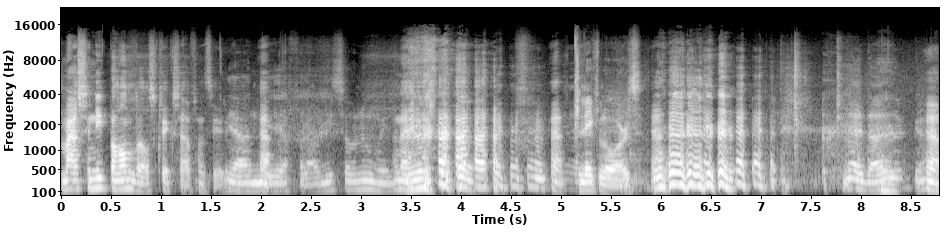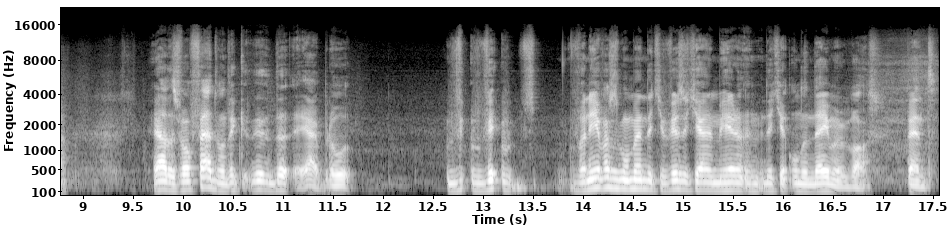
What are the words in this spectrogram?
Maar ze niet behandelen als klikslaaf natuurlijk. Ja, nee, Ja. vooral niet zo noemen. Nee. Clicklords. Nee, duidelijk. Ja. Ja. Ja, dat is wel vet, want ik, ja, ik bedoel, wanneer was het moment dat je wist dat jij meer een, dat je een ondernemer was, bent?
